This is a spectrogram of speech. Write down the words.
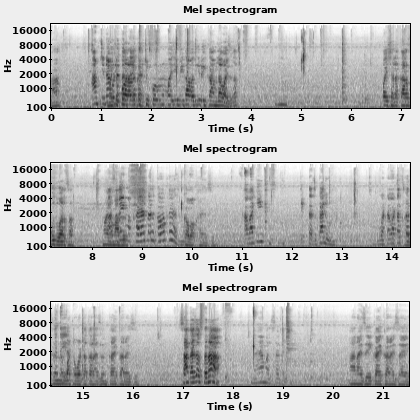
हा? आमची नाव म्हणजे पोराला गपचूप करून म्हणजे मी गावात गेलो की काम लावायचं का? पैशाला कार बुधवारचा माझ्या मागं. खायचं नाही कवा खायचं? कवा खायचं? खावा की? तिकटाचं कालवून वाटा वाटाच खायचं करते ना ते. वाटा वाटा करायचं आणि काय करायचं? सांगायचं असतं ना? नाही आम्हाला सांगायचं. आणायचंय काय करायचंय?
